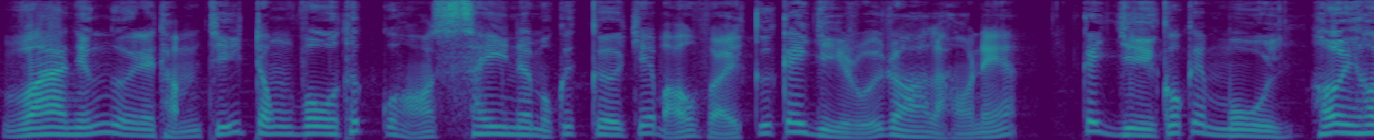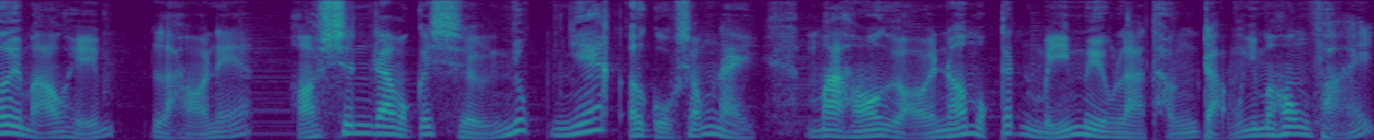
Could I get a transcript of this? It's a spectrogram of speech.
và những người này thậm chí trong vô thức của họ xây nên một cái cơ chế bảo vệ. Cứ cái gì rủi ro là họ né. Cái gì có cái mùi hơi hơi mạo hiểm là họ né. Họ sinh ra một cái sự nhút nhát ở cuộc sống này mà họ gọi nó một cách mỹ miều là thận trọng. Nhưng mà không phải.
